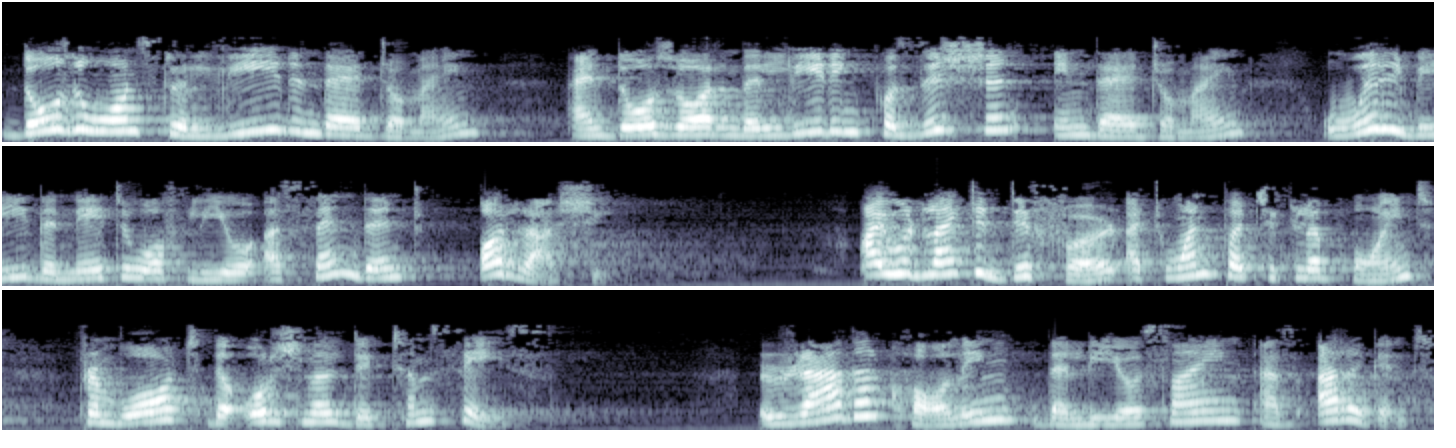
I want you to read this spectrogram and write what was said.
Those who wants to lead in their domain and those who are in the leading position in their domain will be the native of Leo ascendant or Rashi. I would like to differ at one particular point from what the original dictum says. Rather calling the Leo sign as arrogant,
